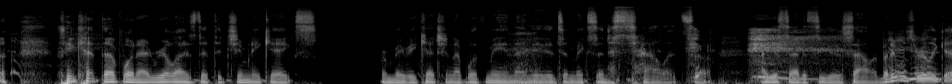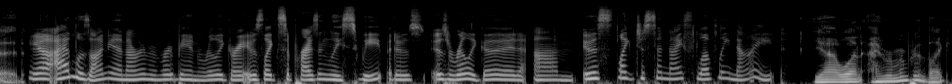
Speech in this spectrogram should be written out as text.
I think at that point I realized that the chimney cakes were maybe catching up with me and I needed to mix in a salad. So I just had a Caesar salad, but it was really Uh-huh. good. Yeah, I had lasagna and I remember it being really great. It was like surprisingly sweet, but it was it was really good. Um, it was like just a nice, lovely night. Yeah, well, and I remember like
